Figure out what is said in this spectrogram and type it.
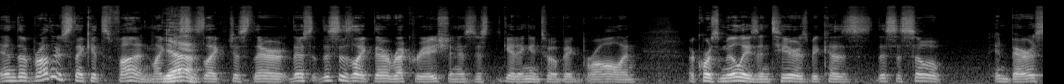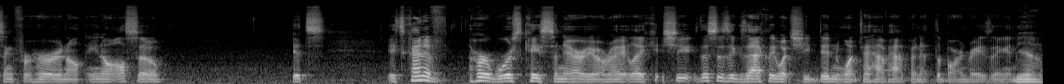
and the brothers think it's fun. Like Yeah. this is like just their this this is like their recreation is just getting into a big brawl, and of course Millie's in tears because this is so embarrassing for her, and you know also it's it's kind of her worst case scenario, right? Like she this is exactly what she didn't want to have happen at the barn raising, and Yeah.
